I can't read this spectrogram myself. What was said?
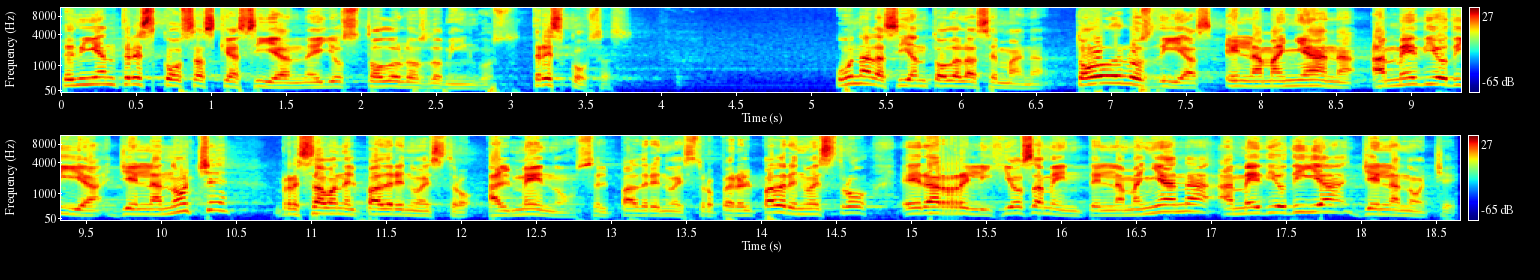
tenían tres cosas que hacían ellos todos los domingos. Tres cosas. Una la hacían toda la semana. Todos los días, en la mañana, a mediodía y en la noche, rezaban el Padre Nuestro, al menos el Padre Nuestro, pero el Padre Nuestro era religiosamente en la mañana, a mediodía y en la noche.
